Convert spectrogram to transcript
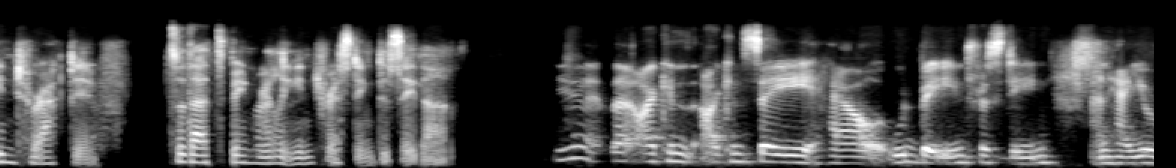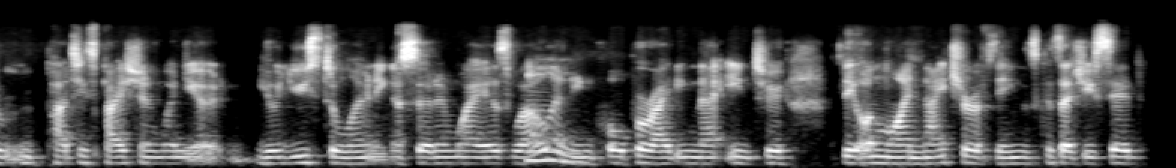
interactive. So that's been really interesting to see that. Yeah, that I can I can see how it would be interesting and how your participation when you're you're used to learning a certain way as well mm. and incorporating that into the online nature of things because as you said,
